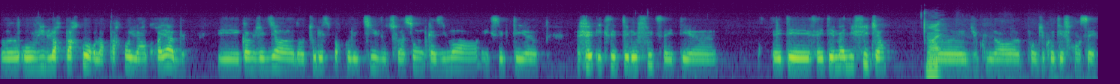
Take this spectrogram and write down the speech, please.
au vu de leur parcours. Leur parcours, il est incroyable. Et comme j'ai dit, hein, dans tous les sports collectifs, de toute façon, quasiment, hein, excepté, excepté le foot, ça a été, euh, ça a été, ça a été magnifique hein, Ouais. euh, du, coup, dans- pour, du côté français.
